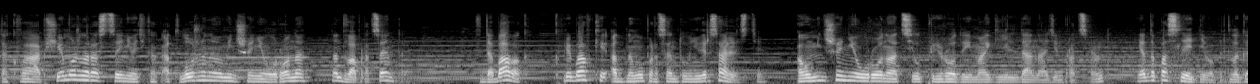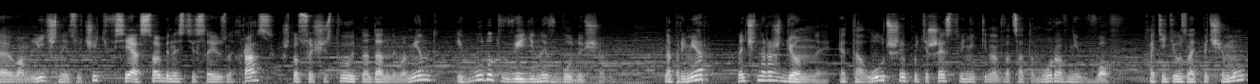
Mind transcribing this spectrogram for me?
так вообще можно расценивать как отложенное уменьшение урона на 2%. Вдобавок, к прибавке 1% универсальности, а уменьшение урона от сил природы и магии льда на 1%, я до последнего предлагаю вам лично изучить все особенности союзных рас, что существуют на данный момент и будут введены в будущем. Например, Начинорожденные – это лучшие путешественники на 20 уровне в WoW. Хотите узнать почему?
